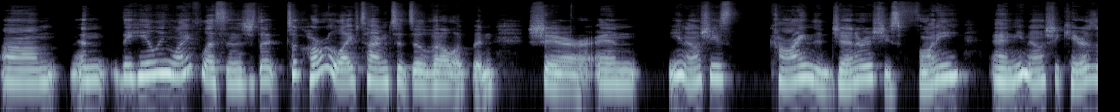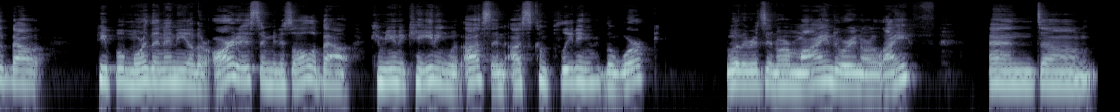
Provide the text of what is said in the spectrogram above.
um, and the healing life lessons that took her a lifetime to develop and share. And, you know, she's kind and generous, she's funny, and, you know, she cares about people more than any other artist. I mean, it's all about communicating with us and us completing the work, whether it's in our mind or in our life. And, um,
